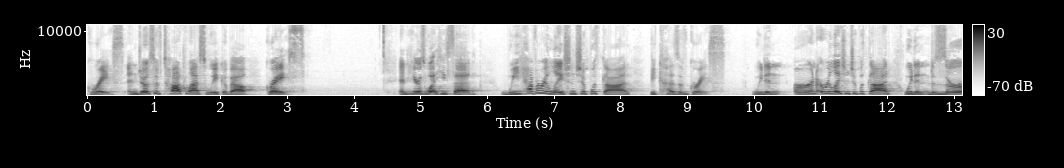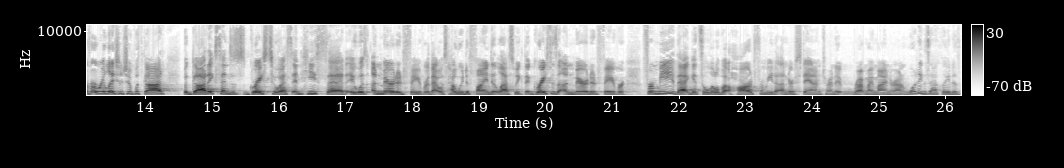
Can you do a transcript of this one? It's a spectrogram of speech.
grace. And Joseph talked last week about grace. And here's what he said We have a relationship with God because of grace. We didn't earn a relationship with God. We didn't deserve a relationship with God. But God extends grace to us, and He said it was unmerited favor. That was how we defined it last week, that grace is unmerited favor. For me, that gets a little bit hard for me to understand. I'm trying to wrap my mind around what exactly does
